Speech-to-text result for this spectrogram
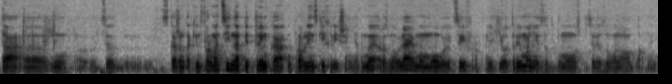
та е, ну, це, скажімо так, інформаційна підтримка управлінських рішень. Ми розмовляємо мовою цифр, які отримані за допомогою спеціалізованого обладнання.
